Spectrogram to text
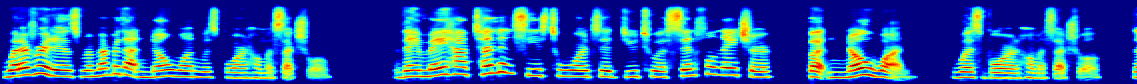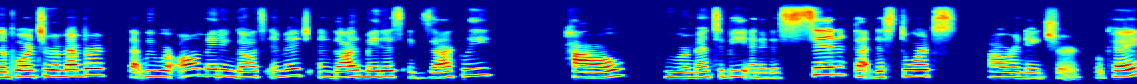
Whatever it is, remember that no one was born homosexual. They may have tendencies towards it due to a sinful nature, but no one was born homosexual. It's important to remember that we were all made in God's image, and God made us exactly how we were meant to be, and it is sin that distorts our nature, okay?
